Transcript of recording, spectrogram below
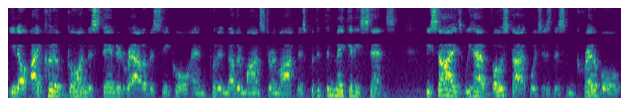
You know, I could have gone the standard route of a sequel and put another monster in Loch Ness, but it didn't make any sense Besides, we have Vostok, which is this incredible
